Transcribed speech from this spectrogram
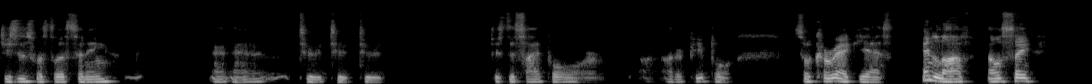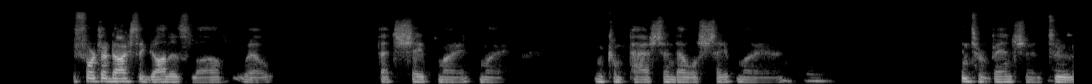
Jesus was listening uh, uh to to to his disciple or other people. So correct, yes, and love. I will say, if orthodoxy God is love, well, that shaped my my compassion. That will shape my mm-hmm. intervention to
